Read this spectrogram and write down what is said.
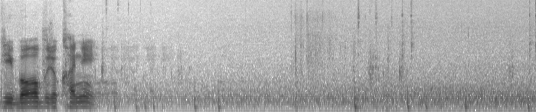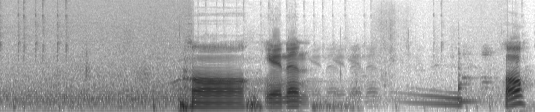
네 뭐가 부족하니? 어 얘는 어?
